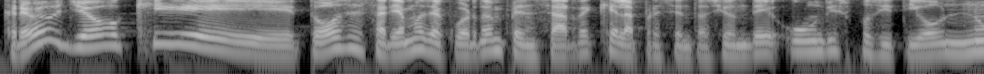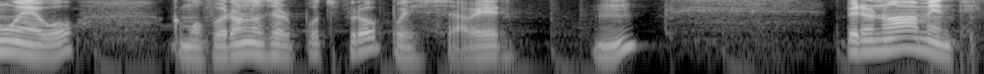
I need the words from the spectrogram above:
Creo yo que todos estaríamos de acuerdo en pensar de que la presentación de un dispositivo nuevo, como fueron los AirPods Pro, pues a ver. Pero nuevamente,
